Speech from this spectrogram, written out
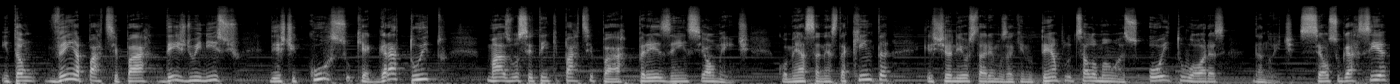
Então, venha participar desde o início deste curso que é gratuito, mas você tem que participar presencialmente. Começa nesta quinta, Cristiano e eu estaremos aqui no Templo de Salomão às 8 horas da noite. Celso Garcia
